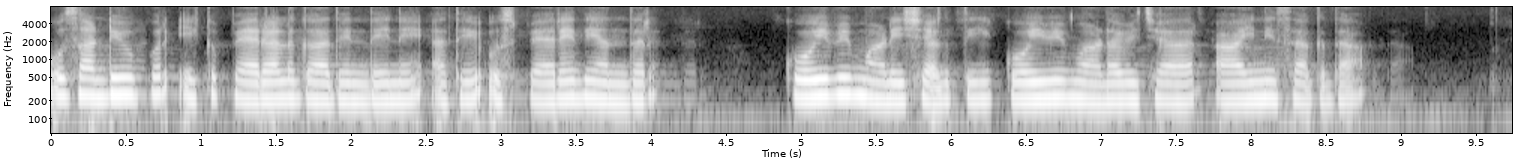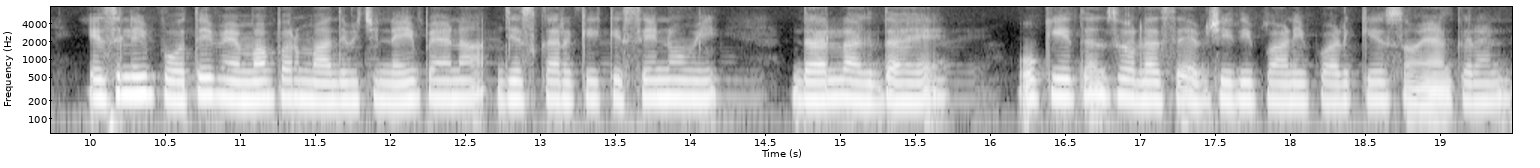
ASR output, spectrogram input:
ਉਹ ਸਾਡੇ ਉੱਪਰ ਇੱਕ ਪੈਰਾ ਲਗਾ ਦਿੰਦੇ ਨੇ ਅਤੇ ਉਸ ਪੈਰੇ ਦੇ ਅੰਦਰ ਕੋਈ ਵੀ ਮਾੜੀ ਸ਼ਕਤੀ, ਕੋਈ ਵੀ ਮਾੜਾ ਵਿਚਾਰ ਆ ਹੀ ਨਹੀਂ ਸਕਦਾ। ਇਸ ਲਈ ਬਹੁਤੇ ਵਹਿਮਾਂ ਭਰਮਾਂ ਦੇ ਵਿੱਚ ਨਹੀਂ ਪੈਣਾ, ਜਿਸ ਕਰਕੇ ਕਿਸੇ ਨੂੰ ਵੀ ਡਰ ਲੱਗਦਾ ਹੈ। ਉਹ ਕੀਰਤਨ ਸੋਲਾ ਸਾਹਿਬ ਜੀ ਦੀ ਬਾਣੀ ਪੜ੍ਹ ਕੇ ਸੋਇਆ ਕਰਨ।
